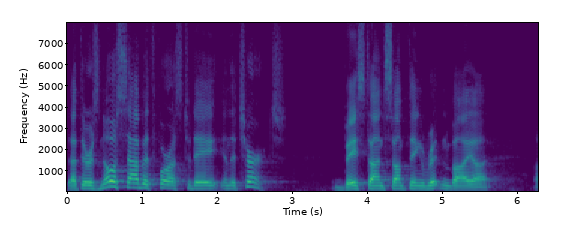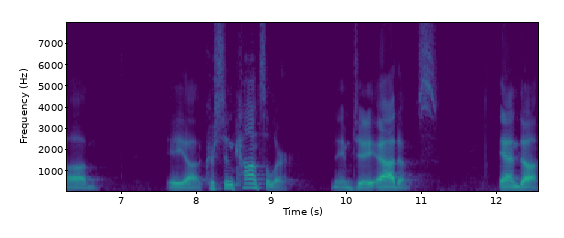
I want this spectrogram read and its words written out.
that there is no Sabbath for us today in the church, based on something written by a, um, a uh, Christian counselor named Jay Adams. And, uh,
